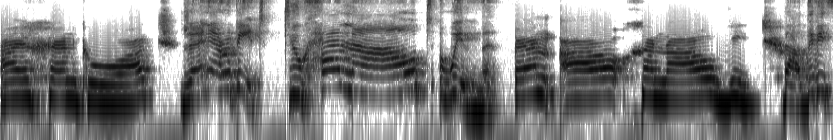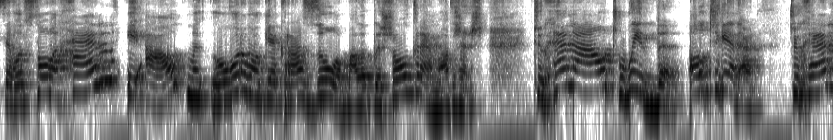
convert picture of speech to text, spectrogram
I hang out. Zhenya, repeat. To hang out with. Hang out, hang out with. Да, дивіться, от слово hang і out ми говоримо як разом, але пишемо окремо, а вже ж. To hang out with. All together. To hang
